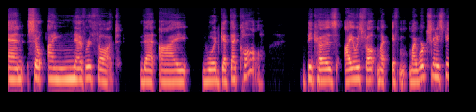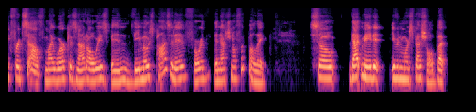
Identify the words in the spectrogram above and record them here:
And so I never thought that I would get that call because I always felt my if my work's going to speak for itself, my work has not always been the most positive for the National Football League. So that made it even more special. But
